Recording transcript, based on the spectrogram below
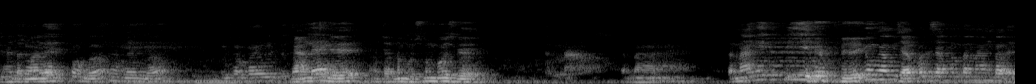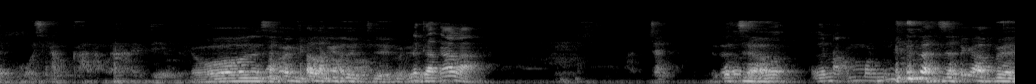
Ngaten malih. Apa mbak, sampean mbak? Bisa. Nyale nggih, aja nembus-nembus nggih. Tenang. Tenang itu piye? Bingung kami siapa sampean tenang ya? Kok sing aku kalah ngane dhewe. Oh, nek sampean kalah ngalih dhewe. Nek gak kalah. Cek. Aja. Enak men. Aja kabeh.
